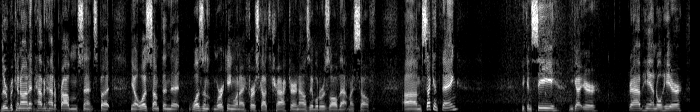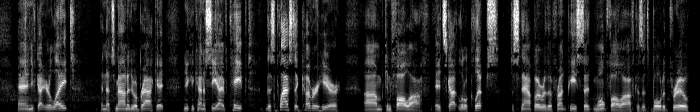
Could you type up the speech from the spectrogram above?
lubricant on it. Haven't had a problem since, but you know, it was something that wasn't working when I first got the tractor and I was able to resolve that myself. Um, second thing, you can see you got your grab handle here and you've got your light and that's mounted to a bracket. You can kind of see I've taped this plastic cover here um, can fall off. It's got little clips to snap over the front piece that won't fall off because it's bolted through.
